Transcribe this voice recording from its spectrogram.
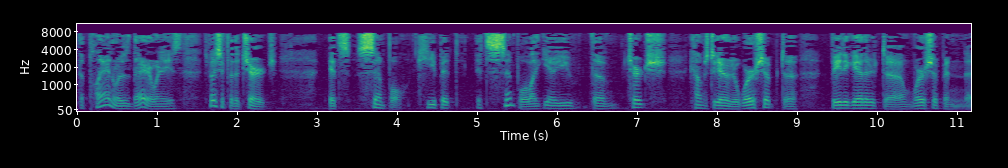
the plan was there when he's, especially for the church. It's simple. Keep it. It's simple. Like you know, you the church comes together to worship, to be together, to worship and uh,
